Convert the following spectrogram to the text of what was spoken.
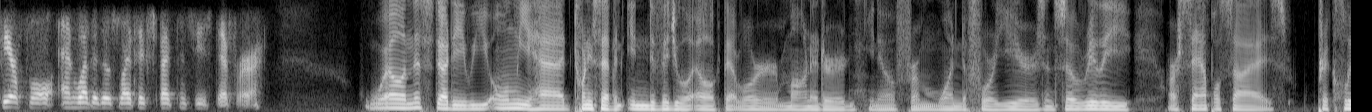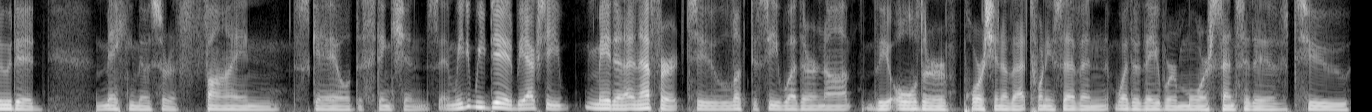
fearful, and whether those life expectancies differ. Well, in this study, we only had 27 individual elk that were monitored, you know, from one to four years. And so, really, our sample size precluded making those sort of fine scale distinctions. And we, we did. We actually made an effort to look to see whether or not the older portion of that 27, whether they were more sensitive to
